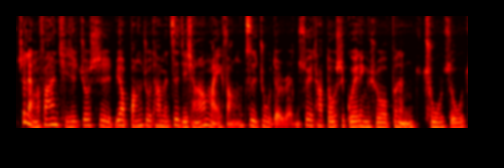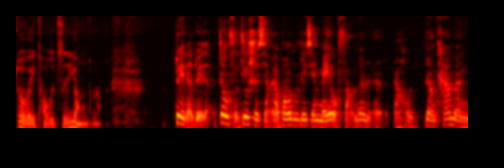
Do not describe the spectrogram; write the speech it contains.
这两个方案其实就是要帮助他们自己想要买房自住的人，所以它都是规定说不能出租作为投资用的嘛。对的，对的，政府就是想要帮助这些没有房的人，然后让他们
